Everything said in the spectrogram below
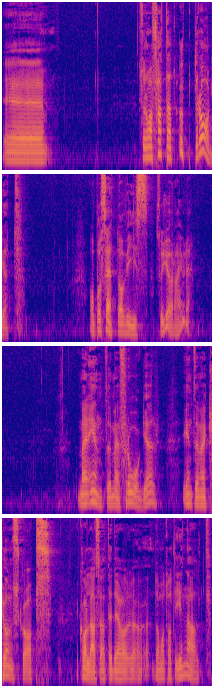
Eh, så de har fattat uppdraget. Och på sätt och vis så gör han ju det. Men inte med frågor, inte med kunskaps... Kolla så att det, de har tagit in allt.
